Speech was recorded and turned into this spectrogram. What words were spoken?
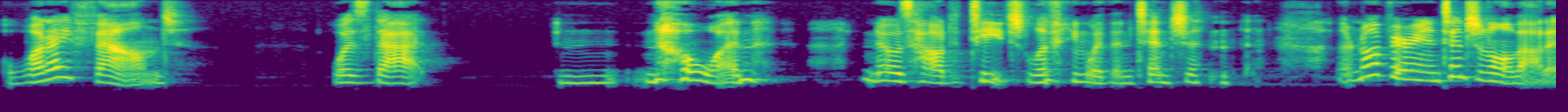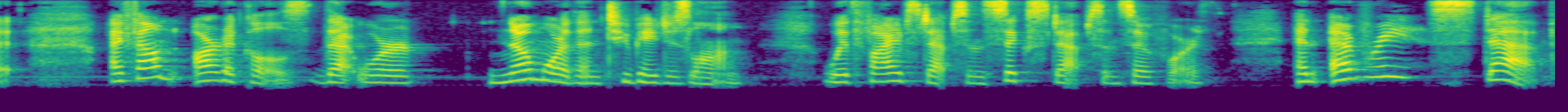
what I found was that n- no one knows how to teach living with intention. They're not very intentional about it. I found articles that were no more than two pages long with five steps and six steps and so forth. And every step,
